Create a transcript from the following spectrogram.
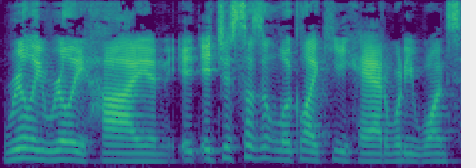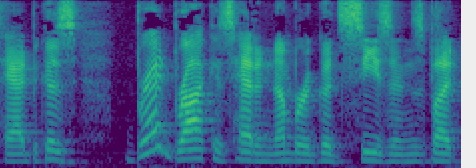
really, really high, and it, it just doesn't look like he had what he once had because Brad Brach has had a number of good seasons, but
